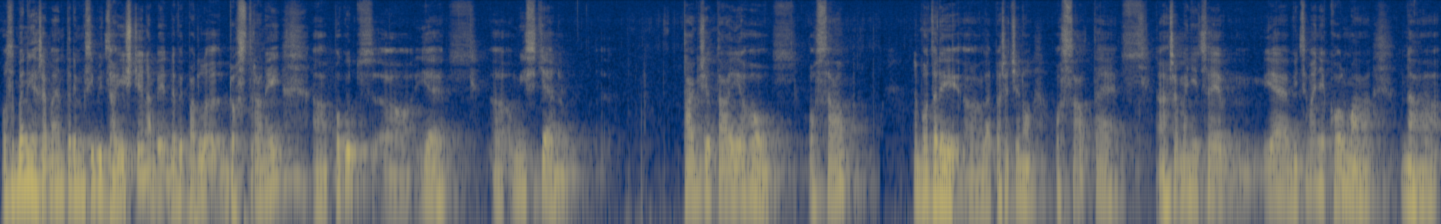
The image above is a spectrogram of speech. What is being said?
Ozbený hřeben tedy musí být zajištěn, aby nevypadl do strany. Pokud eh, je eh, umístěn tak, že ta jeho osa, nebo tedy eh, lépe řečeno osa té hřemenice je, je víceméně kolma na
